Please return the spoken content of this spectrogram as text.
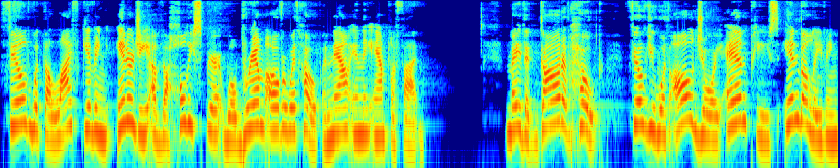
filled with the life-giving energy of the Holy Spirit will brim over with hope. And now in the Amplified. May the God of hope fill you with all joy and peace in believing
